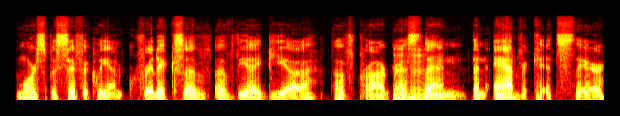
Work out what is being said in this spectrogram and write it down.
more specifically on critics of, of the idea of progress Mhm. than than advocates there.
